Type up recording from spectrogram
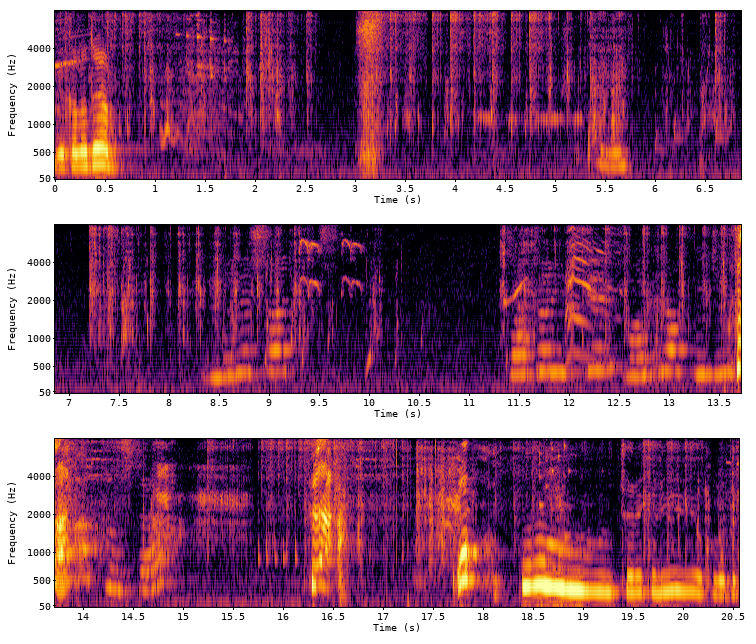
Yakaladım. Koyayım. Bir saat saat önce Minecraft videosu Ha! Hop. Uuu, tenekeliği yakaladım.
